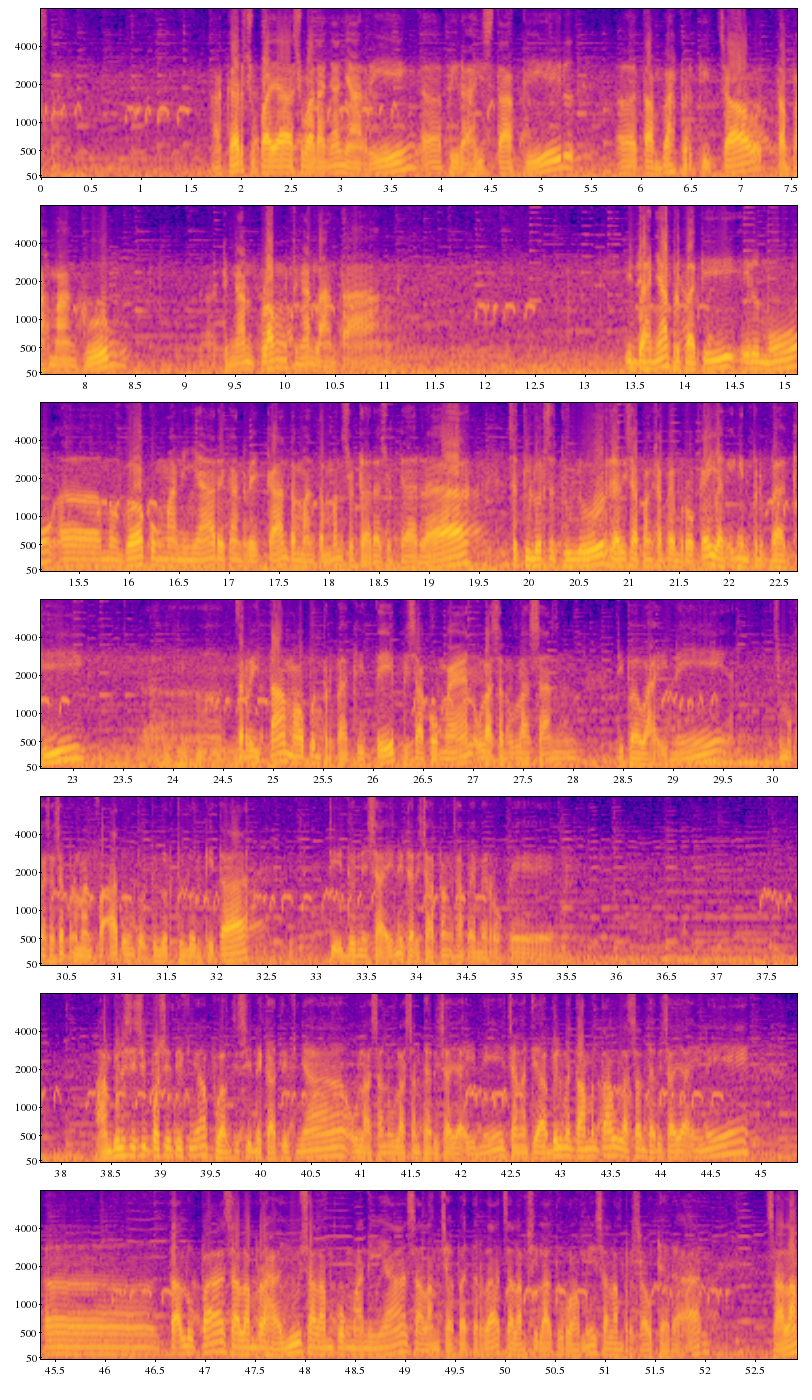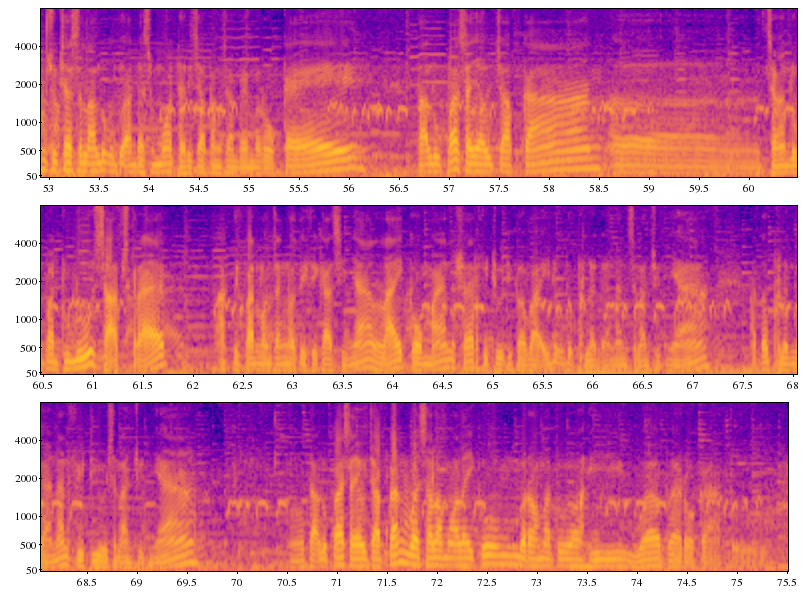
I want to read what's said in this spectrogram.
agar supaya suaranya nyaring eh, birahi stabil eh, tambah berkicau tambah manggung dengan plong dengan lantang indahnya berbagi ilmu eh, monggo Kung Mania rekan-rekan teman-teman saudara-saudara sedulur-sedulur dari Sabang sampai Merauke yang ingin berbagi cerita maupun berbagi tip bisa komen ulasan-ulasan di bawah ini. Semoga saja bermanfaat untuk dulur-dulur kita di Indonesia ini dari Sabang sampai Merauke ambil sisi positifnya buang sisi negatifnya. Ulasan-ulasan dari saya ini jangan diambil mentah-mentah ulasan dari saya ini. Eh, tak lupa salam rahayu salam kongmania salam jabat erat salam silaturahmi salam persaudaraan. Salam sukses selalu untuk Anda semua dari Sabang sampai Merauke. Tak lupa saya ucapkan eh, jangan lupa dulu subscribe, aktifkan lonceng notifikasinya, like, comment, share video di bawah ini untuk berlangganan selanjutnya atau berlangganan video selanjutnya. Eh, tak lupa saya ucapkan wassalamualaikum warahmatullahi wabarakatuh.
